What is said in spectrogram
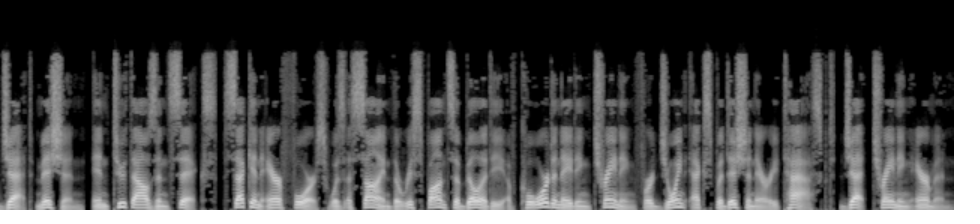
(JET) mission. In 2006, 2nd Air Force was assigned the responsibility of coordinating training for Joint Expeditionary Tasked (JET) training airmen.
